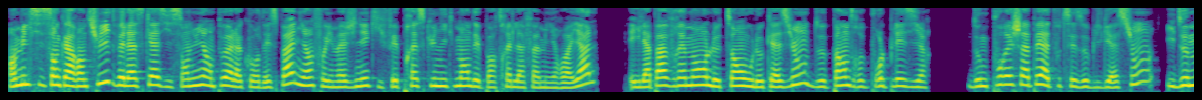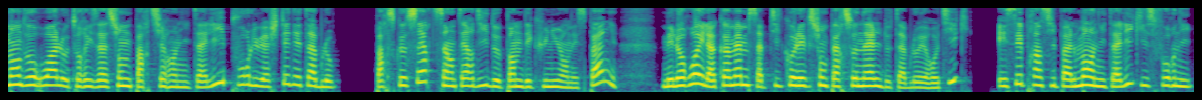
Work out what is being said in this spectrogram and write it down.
En 1648, Velázquez il s'ennuie un peu à la cour d'Espagne, hein, faut imaginer qu'il fait presque uniquement des portraits de la famille royale, et il n'a pas vraiment le temps ou l'occasion de peindre pour le plaisir. Donc pour échapper à toutes ces obligations, il demande au roi l'autorisation de partir en Italie pour lui acheter des tableaux. Parce que certes, c'est interdit de peindre des cunus en Espagne, mais le roi il a quand même sa petite collection personnelle de tableaux érotiques, et c'est principalement en Italie qu'il se fournit.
